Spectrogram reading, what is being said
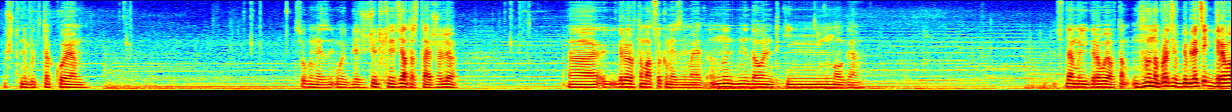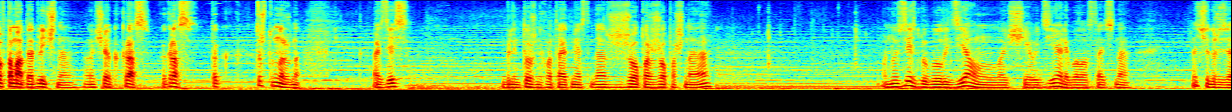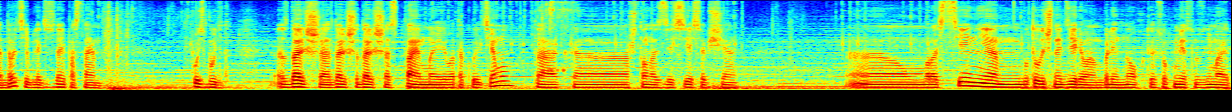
Что-нибудь такое... Сколько у меня... Ой, блядь, ты кинотеатр ставишь, алё. Э, игровой автомат сколько меня занимает? Ну, не довольно-таки немного. Сюда мы игровой автомат. Ну, напротив библиотеки игровой автоматы, отлично. Вообще, как раз, как раз, так, то, что нужно. А здесь? Блин, тоже не хватает места, да? Жопа жопошная, а? Ну, здесь бы был идеал вообще. В идеале было оставить сюда. Что, друзья, давайте, блядь, сюда и поставим. Пусть будет. Дальше, дальше, дальше ставим мы вот такую тему. Так, э, что у нас здесь есть вообще? Э, растение, бутылочное дерево. Блин, ну, ты, сколько мест он занимает.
